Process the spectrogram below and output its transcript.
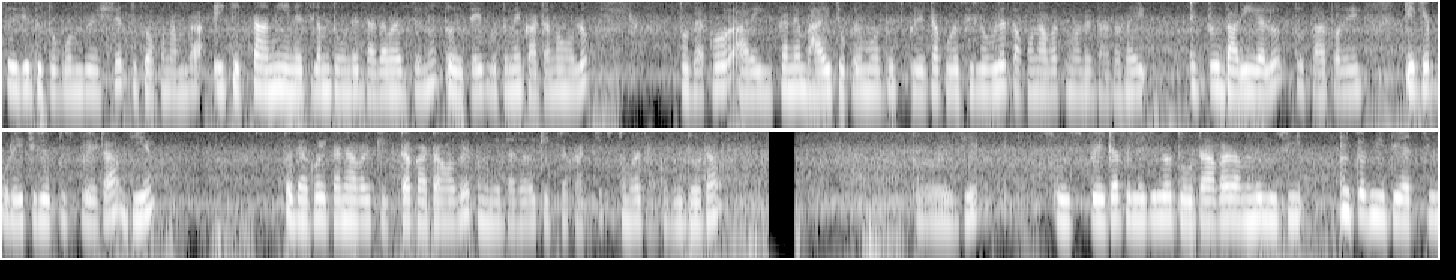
তো এই যে দুটো বন্ধু এসছে, তো তখন আমরা এই কেকটা আমি এনেছিলাম তোমাদের দাদাভাইয়ের জন্য। তো এটাই প্রথমে কাটানো হলো। তো দেখো, আর এইখানে ভাই চোখের মধ্যে স্প্রেটা করেছিল বলে তখন আবার তোমাদের দাদাভাই একটু দাঁড়িয়ে গেল। তো তারপরে কেকে পড়েছিল একটু স্প্রেটা গিয়ে তো দেখো, এখানে আবার কেকটা কাটা হবে। তোমাদের দাদাভাই কেকটা কাটছে, তো তোমরা দেখো ভিডিওটা। তো এই যে ওই স্প্রেটা ফেলেছিল, তো ওটা আবার আমাদের লুচি নিতে যাচ্ছিল।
